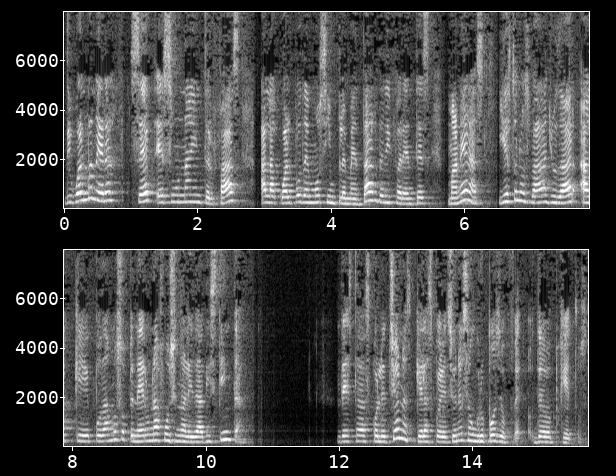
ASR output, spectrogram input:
De igual manera, set es una interfaz a la cual podemos implementar de diferentes maneras y esto nos va a ayudar a que podamos obtener una funcionalidad distinta de estas colecciones, que las colecciones son grupos de, objetos.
